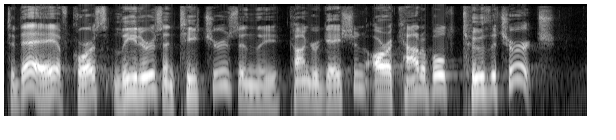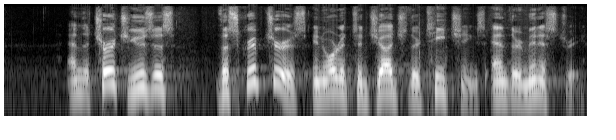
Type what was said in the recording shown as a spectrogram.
Today, of course, leaders and teachers in the congregation are accountable to the church. And the church uses the scriptures in order to judge their teachings and their ministry.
